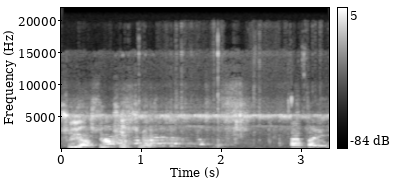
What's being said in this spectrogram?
Suyu ya suyu çözsün. Ver parayı.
